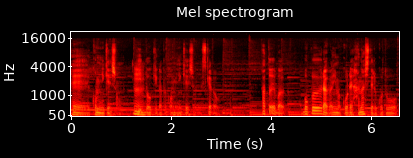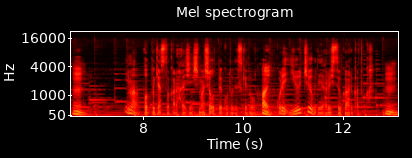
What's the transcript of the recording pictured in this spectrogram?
えーコミュニケーション、うん。非同期型コミュニケーションですけど。例えば僕らが今これ話してることをうん今ポッドキャストから配信しましょうっていうことですけどはい。これ YouTube でやる必要があるかとかうん。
